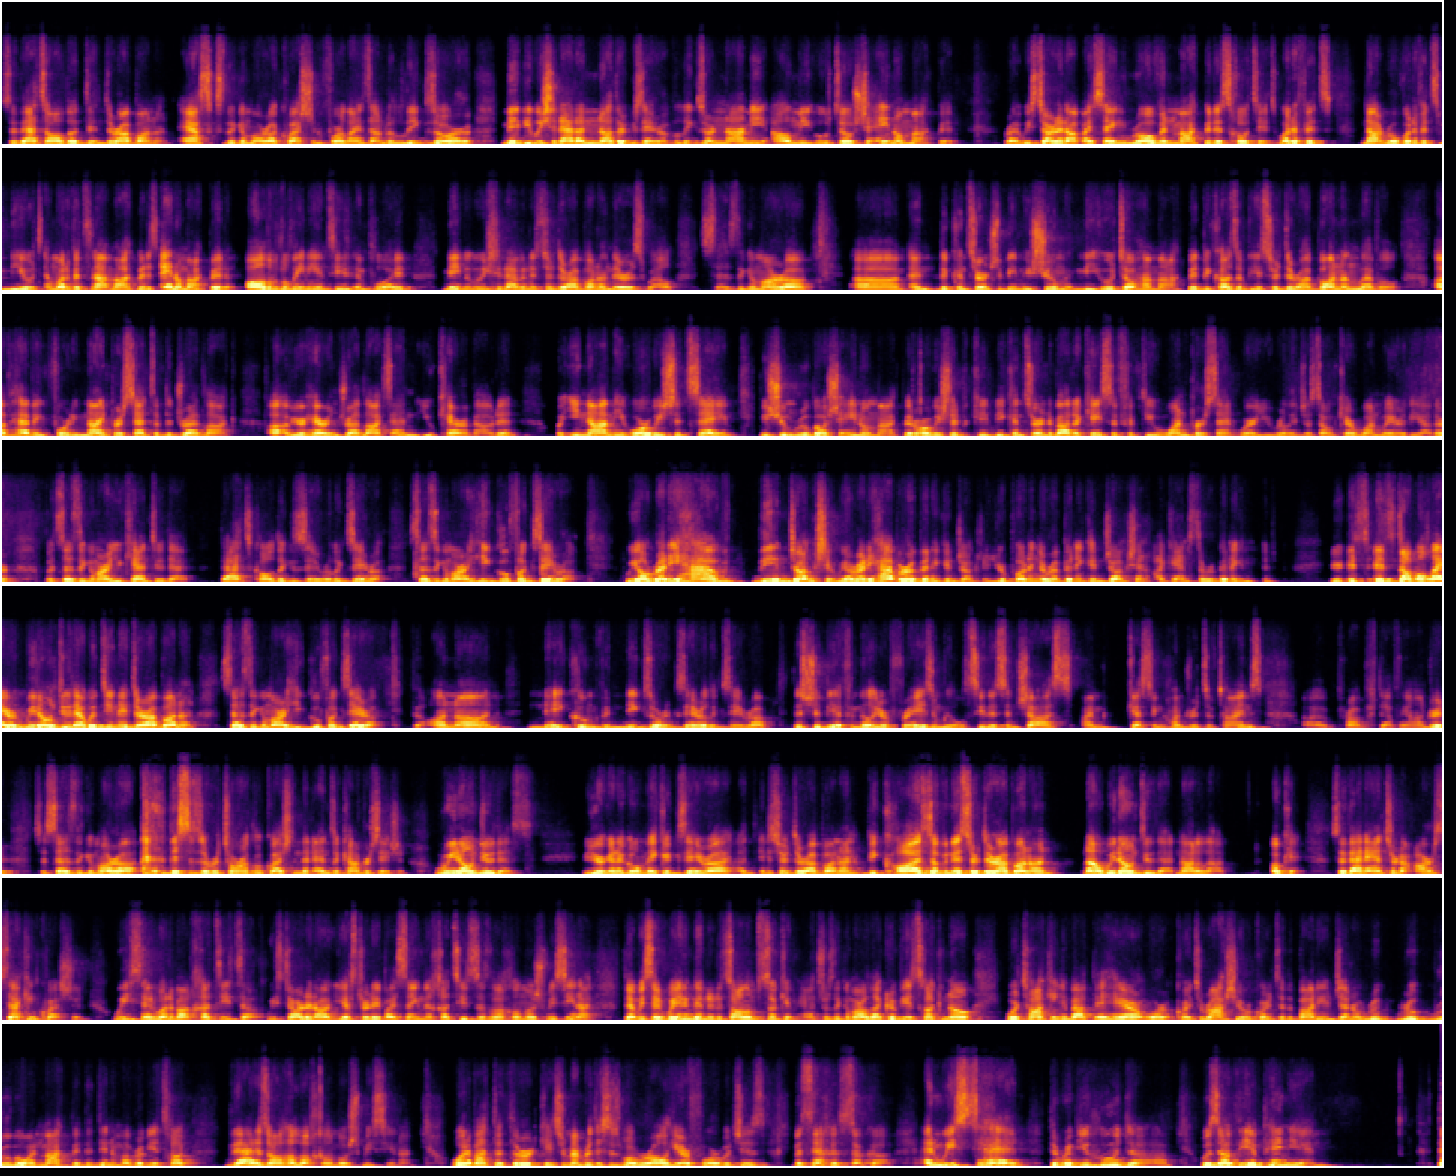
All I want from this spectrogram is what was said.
So that's all the din derabanan. Asks the Gemara a question, four lines down. V'ligzor, maybe we should add another gzera. V'ligzor nami al miuto she'eno makbid. Right? We started out by saying rov and makbid is chotzetz. What if it's not rov? What if it's mute? And what if it's not makbid? It's eno makbid. All of the leniencies employed. Maybe we should have an isser derabanan there as well. Says the Gemara. Um, and the concern should be mishum miuto hamakbid because of the isser derabanan level of having 49% of the dreadlock uh, of your hair in dreadlocks and you care about it inami, or we should say mishum rubo she'eno makbid, or we should be concerned about a case of 51% where you really just don't care one way or the other. But says the Gemara, you can't do that. That's called a gzera l'gzera. Says the Gemara, he gufa gzera. We already have the injunction. We already have a rabbinic injunction. You're putting a rabbinic injunction against the rabbinic it's, it's double layered. We don't do that with Dine Derabanan. Says the Gemara, he gufa gzera. Anan nekum v'nigzor gzera l'gzera. This should be a familiar phrase, and we will see this in Shas, I'm guessing hundreds of times, uh, probably definitely hundred. So says the Gemara, this is a rhetorical question that ends a conversation. We don't do this. You're going to go make a gzera, an Isser Derabanan, because of an Isser Derabanan. No, we don't do that. Not allowed. Okay, so that answered our second question. We said, what about chatzitza? We started out yesterday by saying that chatzitza is lachal mosh Sinai. Then we said, wait a minute, it's all psukim. Answers the Gemara. Like Rav Yitzchak, no, we're talking about the hair, or according to Rashi, or according to the body in general, rubo and makbid, the dinim of Rav Yitzchak, that is all halachal mosh Sinai. What about the third case? Remember, this is what we're all here for, which is Masechet Sukkah. And we said that Rav Yehuda was of the opinion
